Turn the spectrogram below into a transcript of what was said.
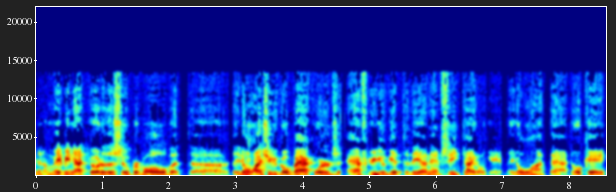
you know, maybe not go to the Super Bowl, but uh, they don't want you to go backwards after you get to the NFC title game. They don't want that. Okay,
